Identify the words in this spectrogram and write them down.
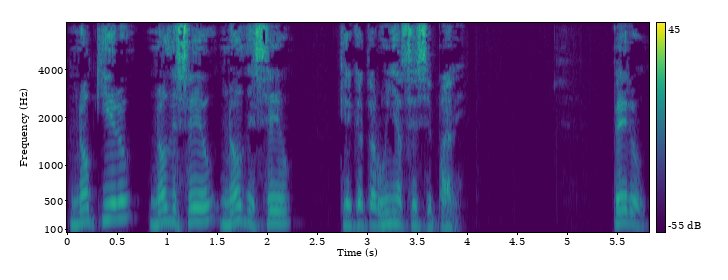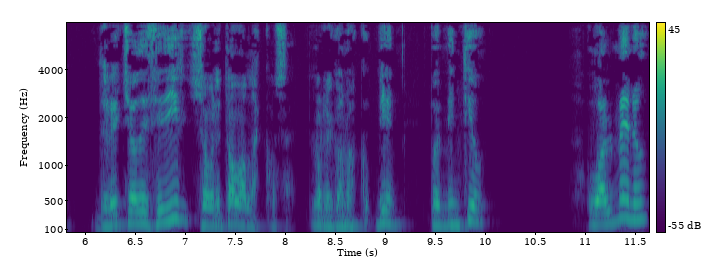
no quiero, no deseo, no deseo que Cataluña se separe. Pero derecho a decidir sobre todas las cosas. Lo reconozco. Bien, pues mintió. O al menos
